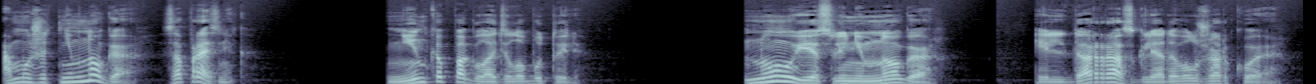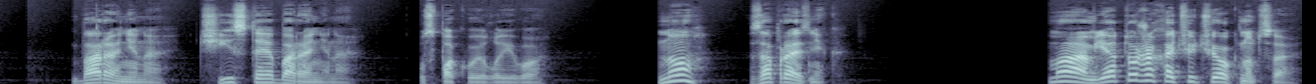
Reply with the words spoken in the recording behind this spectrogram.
«А может, немного? За праздник?» Нинка погладила бутыль. «Ну, если немного...» Ильдар разглядывал жаркое. «Баранина, чистая баранина», — успокоила его. «Ну, за праздник». «Мам, я тоже хочу чокнуться».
